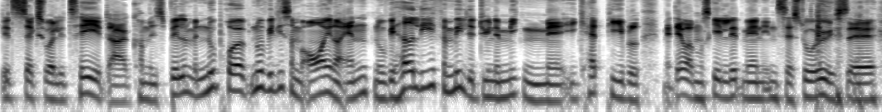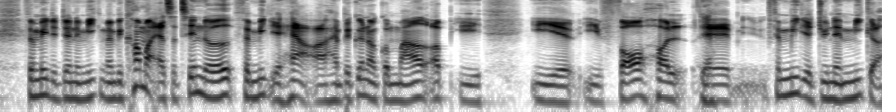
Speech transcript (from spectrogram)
lidt seksualitet, der er kommet i spil, men nu, prøver, nu er vi ligesom over i noget andet nu. Vi havde lige familiedynamikken med i Cat People, men det var måske lidt mere en incestuøs øh, familiedynamik, men vi kommer altså til noget familie her, og han begynder at gå meget op i, i, øh, i forhold, ja. øh, familiedynamikker,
